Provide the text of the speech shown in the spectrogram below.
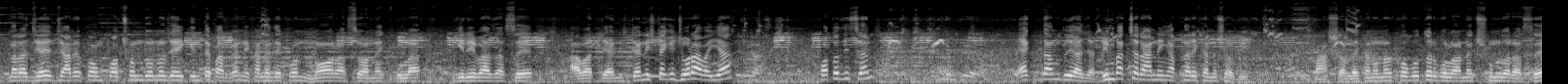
আপনারা যে যেরকম পছন্দ অনুযায়ী কিনতে পারবেন। এখানে দেখুন, নর আছে অনেকগুলা গিরিবাজ আছে। আবার ড্যানিশ। ড্যানিশটা কি জোড়া ভাইয়া? কত দিচ্ছেন? একদম দুই হাজার। ডিম বাচ্চা রানিং আপনার এখানে সবই। মার্শাল্লাহ এখানে ওনার কবুতরগুলো অনেক সুন্দর আছে।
